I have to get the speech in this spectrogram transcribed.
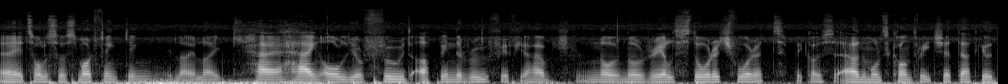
Uh, it's also smart thinking like, like ha hang all your food up in the roof if you have no no real storage for it because animals can't reach it that good.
